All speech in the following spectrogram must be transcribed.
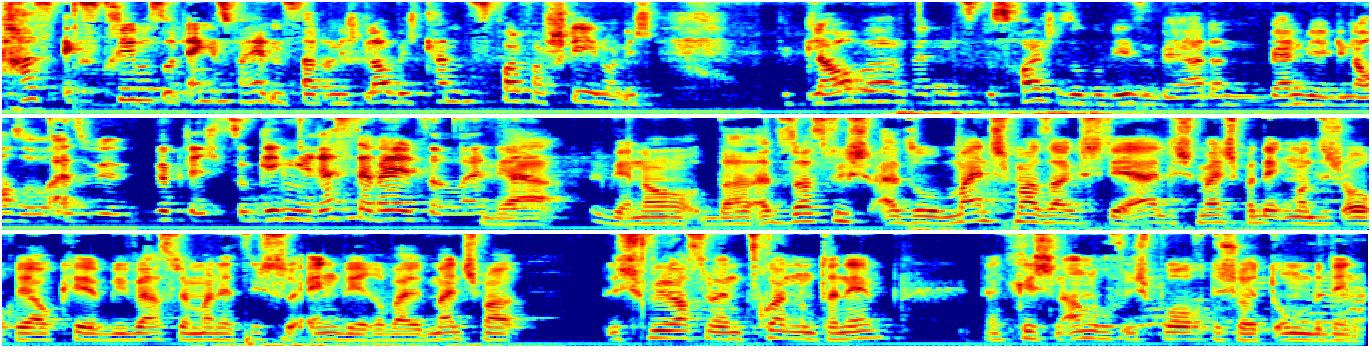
krass extremes und enges Verhältnis hat. Und ich glaube, ich kann es voll verstehen. Und ich glaube, wenn es bis heute so gewesen wäre, dann wären wir genauso. Also wir wirklich so gegen den Rest der Welt so. Weißt ja, du? genau. Also das wirklich, also manchmal sage ich dir ehrlich, manchmal denkt man sich auch, ja okay, wie wär's, wenn man jetzt nicht so eng wäre, weil manchmal ich will was mit einem Freund unternehmen, dann krieg ich einen Anruf, ich brauche dich heute unbedingt.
